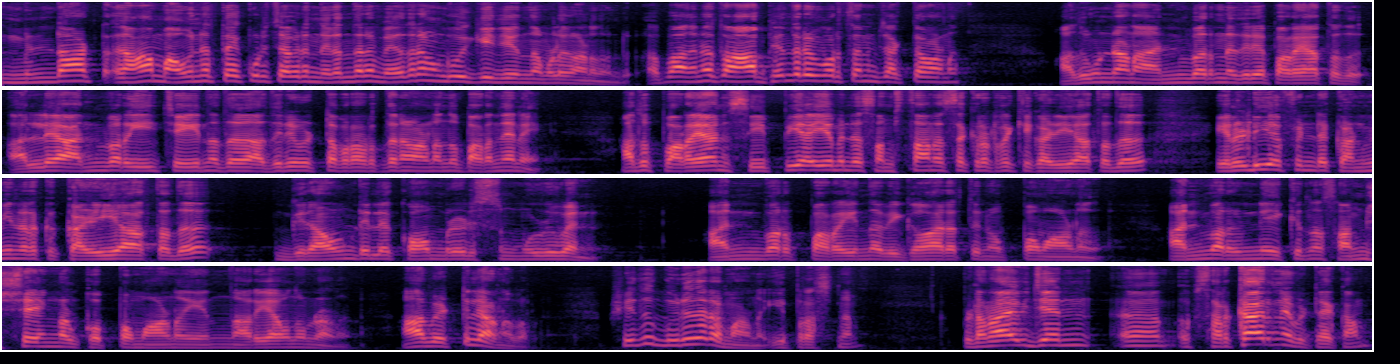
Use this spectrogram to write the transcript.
മിണ്ടാട്ട് ആ മൗനത്തെക്കുറിച്ച് അവർ നിരന്തരം വേദന പങ്കുവയ്ക്കുകയും ചെയ്യുന്നത് നമ്മൾ കാണുന്നുണ്ട്. അപ്പോൾ അതിനകത്ത് ആഭ്യന്തര വിമർശനം ശക്തമാണ്. അതുകൊണ്ടാണ് അൻവറിനെതിരെ പറയാത്തത്. അല്ലെ അൻവർ ഈ ചെയ്യുന്നത് അതിരുവിട്ട പ്രവർത്തനമാണെന്ന് പറഞ്ഞനെ. അത് പറയാൻ സി പി ഐ എമ്മിന്റെ സംസ്ഥാന സെക്രട്ടറിക്ക് കഴിയാത്തത് എൽ ഡി എഫിന്റെ കൺവീനർക്ക് കഴിയാത്തത് ഗ്രൗണ്ടിലെ കോംറേഡ്സ് മുഴുവൻ അൻവർ പറയുന്ന വികാരത്തിനൊപ്പമാണ്. അൻവർ ഉന്നയിക്കുന്ന സംശയങ്ങൾക്കൊപ്പമാണ് എന്നറിയാവുന്നതുകൊണ്ടാണ്. ആ വെട്ടിലാണവർ പക്ഷെ ഇത് ഗുരുതരമാണ് ഈ പ്രശ്നം. പിണറായി വിജയൻ സർക്കാരിനെ വിട്ടേക്കാം.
